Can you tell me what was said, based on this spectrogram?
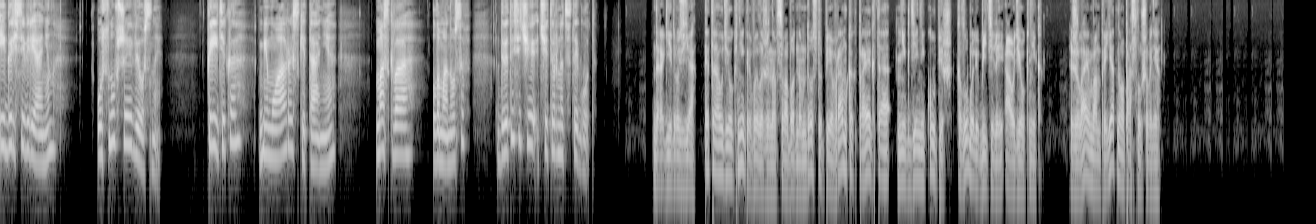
Игорь Северянин. Уснувшие весны. Критика. Мемуары. Скитания. Москва. Ломоносов. 2014 год. Дорогие друзья, эта аудиокнига выложена в свободном доступе в рамках проекта «Нигде не купишь» Клуба любителей аудиокниг. Желаем вам приятного прослушивания.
